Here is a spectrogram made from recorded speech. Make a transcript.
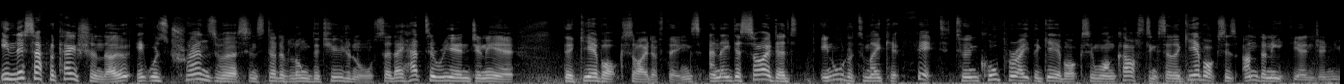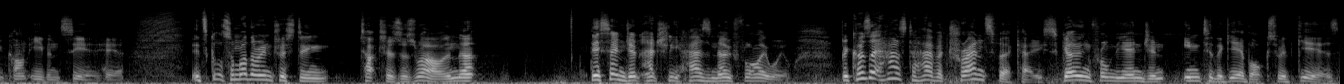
In this application though, it was transverse instead of longitudinal, so they had to re-engineer the gearbox side of things and they decided, in order to make it fit, to incorporate the gearbox in one casting. So the gearbox is underneath the engine, you can't even see it here. It's got some other interesting touches as well in that this engine actually has no flywheel. Because it has to have a transfer case going from the engine into the gearbox with gears,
